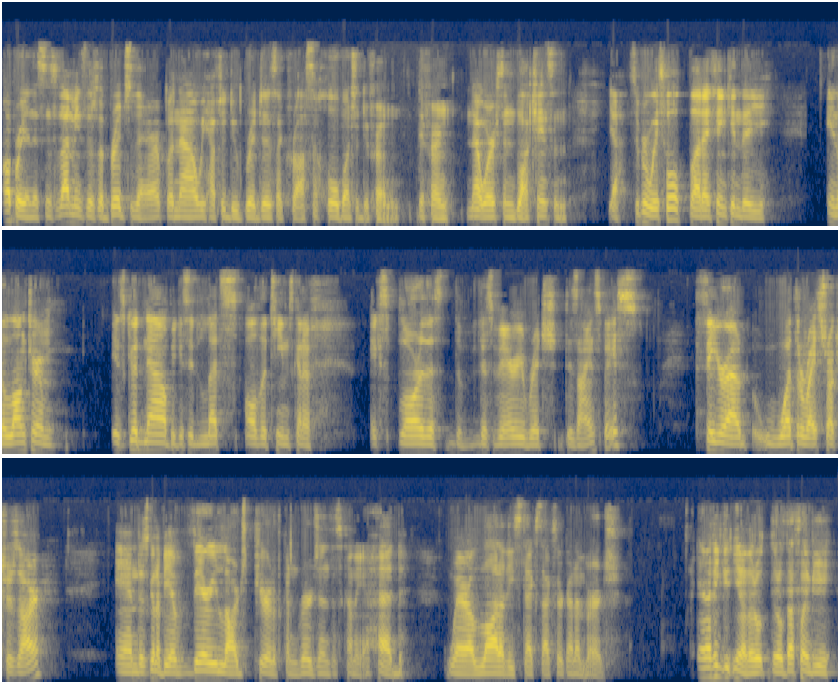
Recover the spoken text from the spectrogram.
operate in this. And so that means there's a bridge there, but now we have to do bridges across a whole bunch of different different networks and blockchains. And yeah, super wasteful. But I think in the in the long term, it's good now because it lets all the teams kind of explore this the, this very rich design space, figure out what the right structures are, and there's going to be a very large period of convergence that's coming ahead where a lot of these tech stacks are going to merge. And I think you know there'll, there'll definitely be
